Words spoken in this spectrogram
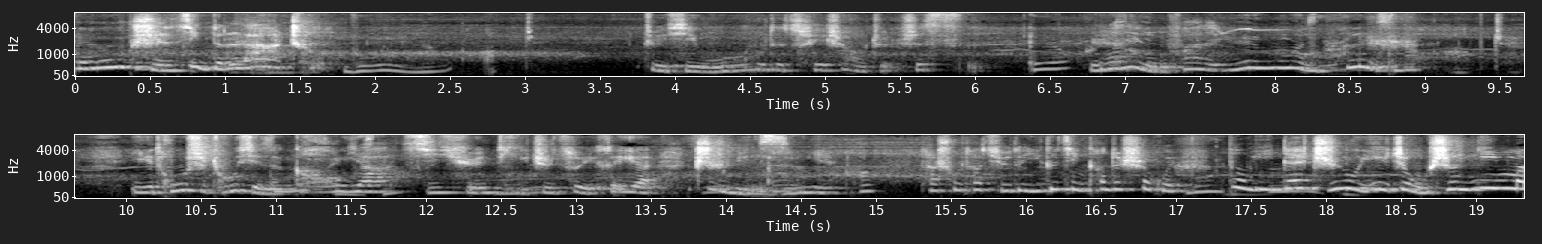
无止境的拉扯。这些无辜的吹哨者之死，仍然引发了舆论怒火，也同时凸显了高压集权体制最黑暗、致命的一面。他说：“他觉得一个健康的社会不应该只有一种声音吗？”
